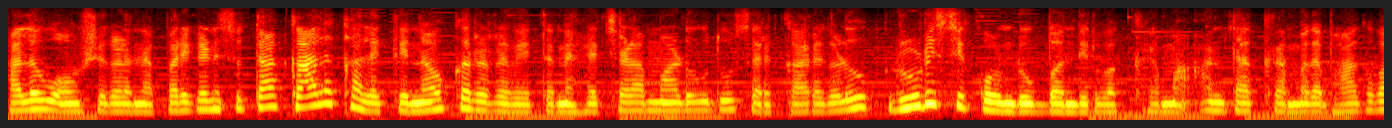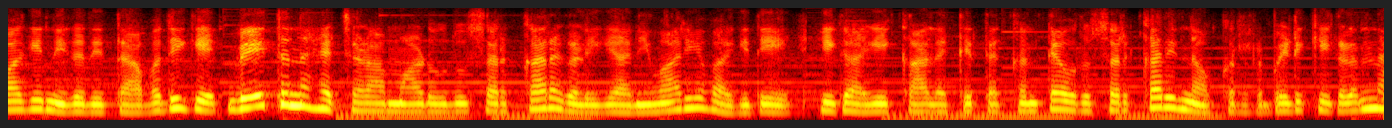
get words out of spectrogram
ಹಲವು ಅಂಶಗಳನ್ನು ಪರಿಗಣಿಸುತ್ತಾ ಕಾಲಕಾಲಕ್ಕೆ ನೌಕರರ ವೇತನ ಹೆಚ್ಚಳ ಮಾಡುವುದು ಸರ್ಕಾರಗಳು ರೂಢಿಸಿಕೊಂಡು ಬಂದಿರುವ ಕ್ರಮ. ಅಂತ ಕ್ರಮದ ಭಾಗವಾಗಿ ನಿಗದಿತ ಅವಧಿಗೆ ವೇತನ ಹೆಚ್ಚಳ ಮಾಡುವುದು ಸರ್ಕಾರಗಳಿಗೆ ಅನಿವಾರ್ಯವಾಗಿದೆ. ಹೀಗಾಗಿ ಕಾಲಕ್ಕೆ ತಕ್ಕಂತೆ ಅವರು ಸರ್ಕಾರಿ ನೌಕರರ ಬೇಡಿಕೆಗಳನ್ನ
